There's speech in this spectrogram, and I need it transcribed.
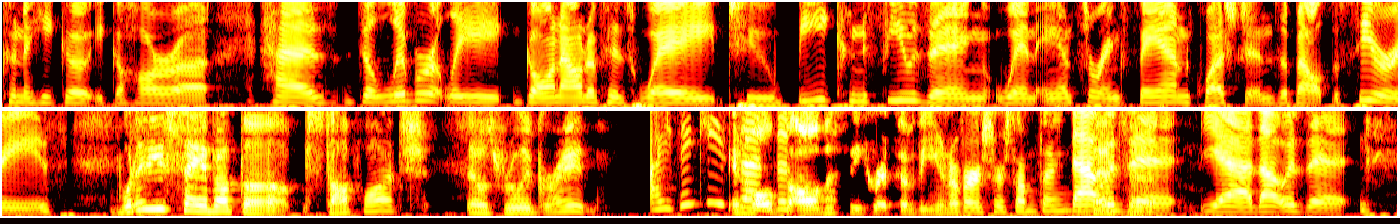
Kunihiko Ikuhara, has deliberately gone out of his way to be confusing when answering fan questions about the series. What did he say about the stopwatch? That was really great. I think he it said holds all the secrets of the universe or something. That That's was it. it. Yeah, that was it.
